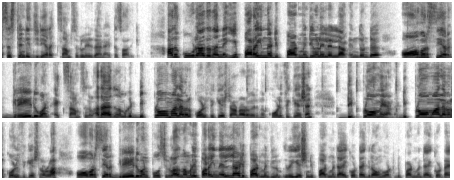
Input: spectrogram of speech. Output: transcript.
അസിസ്റ്റന്റ് എഞ്ചിനീയർ എക്സാംസുകൾ എഴുതാനായിട്ട് സാധിക്കും. അത് കൂടാതെ തന്നെ ഈ പറയുന്ന ഡിപ്പാർട്ട്മെന്റുകളിലെല്ലാം എന്തുണ്ട്? ഓവർസിയർ ഗ്രേഡ് വൺ എക്സാംസുകൾ അതായത് നമുക്ക് ഡിപ്ലോമ ലെവൽ ക്വാളിഫിക്കേഷൻ ആണ് അവിടെ വരുന്നത്. ക്വാളിഫിക്കേഷൻ ഡിപ്ലോമയാണ് ഡിപ്ലോമ ലെവൽ ക്വാളിഫിക്കേഷനുള്ള ഓവർസിയർ ഗ്രേഡ് വൺ പോസ്റ്റുകൾ അത് നമ്മൾ ഈ പറയുന്ന എല്ലാ ഡിപ്പാർട്ട്മെന്റിലും ഇറിഗേഷൻ ഡിപ്പാർട്ട്മെന്റ് ആയിക്കോട്ടെ ഗ്രൗണ്ട് വാട്ടർ ഡിപ്പാർട്ട്മെന്റ് ആയിക്കോട്ടെ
